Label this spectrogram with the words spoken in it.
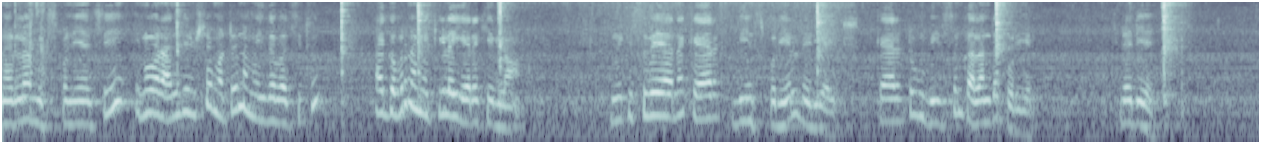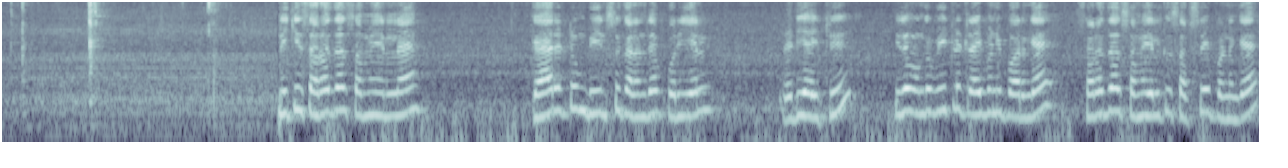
நல்லா மிக்ஸ் பண்ணியாச்சு. இன்னும் ஒரு அஞ்சு நிமிஷம் மட்டும் நம்ம இதை வச்சுட்டு அதுக்கப்புறம் நம்ம கீழே இறக்கிடலாம். இன்றைக்கி சுவையான கேரட் பீன்ஸ் பொரியல் ரெடி ஆயிடுச்சு. கேரட்டும் பீன்ஸும் கலந்த பொரியல். ரெடி ஆயிடுச்சு. இன்றைக்கி சரோதா சமையலில் கேரட்டும் பீன்ஸும் கலந்த பொரியல் ரெடி ஆயிடுச்சு. இதை உங்கள் வீட்டில் ட்ரை பண்ணி பாருங்கள் சரோதா சமையலுக்கு சப்ஸ்கிரைப் பண்ணுங்கள்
